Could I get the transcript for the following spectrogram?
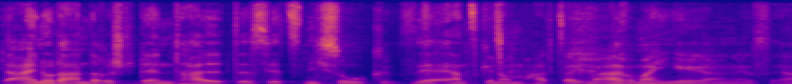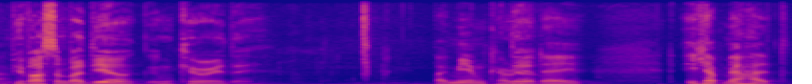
der ein oder andere Student halt das jetzt nicht so sehr ernst genommen hat, sag ich mal, einfach mal hingegangen ist. Ja. Wie war es denn bei dir im Carry Day? Bei mir im Career Ja. Day, ich habe mir halt,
